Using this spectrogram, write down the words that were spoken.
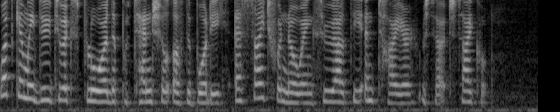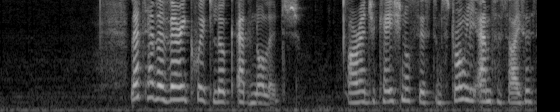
What can we do to explore the potential of the body as site for knowing throughout the entire research cycle? Let's have a very quick look at knowledge. Our educational system strongly emphasizes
